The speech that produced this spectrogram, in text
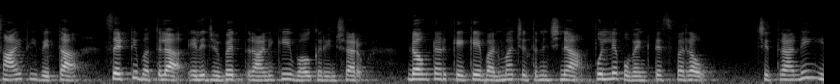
సాహితీవేత్త శెట్టిబత్తుల ఎలిజబెత్ రాణికి బహుకరించారు. డాక్టర్ కెకే వర్మ చిత్రించిన పుల్లెపు వెంకటేశ్వరరావు చిత్రాన్ని ఈ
